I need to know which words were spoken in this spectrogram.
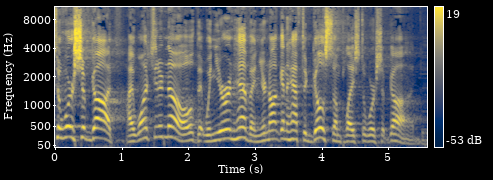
to worship God. I want you to know that when you're in heaven, you're not going to have to go someplace to worship God.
